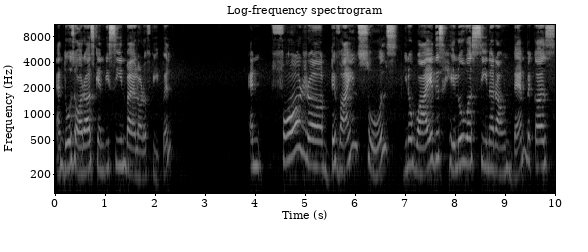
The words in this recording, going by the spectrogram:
and those auras can be seen by a lot of people. And for uh, divine souls, you know why this halo was seen around them? Because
